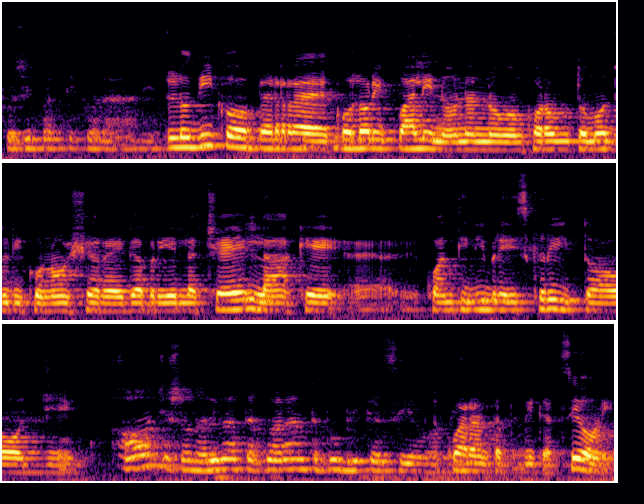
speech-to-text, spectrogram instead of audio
così particolari. Lo dico per eh, coloro i quali non hanno ancora avuto modo di conoscere Gabriella Cella, che eh, quanti libri hai scritto a oggi? Oggi sono arrivata a 40 pubblicazioni. 40 pubblicazioni.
